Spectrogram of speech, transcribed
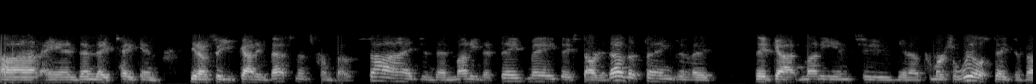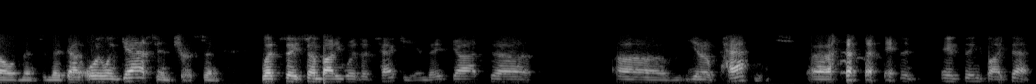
uh, and then they've taken you know so you've got investments from both sides, and then money that they've made. They've started other things, and they they've got money into you know commercial real estate development, and they've got oil and gas interests, and let's say somebody was a techie and they've got uh, um, you know, patents uh, and, and things like that.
